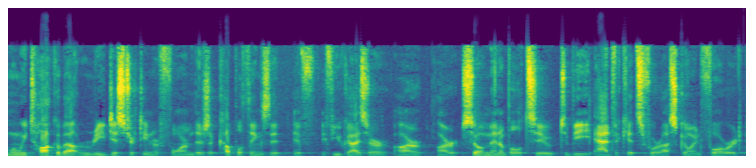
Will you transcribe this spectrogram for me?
when we talk about redistricting reform, there's a couple things that if, if you guys are, are, are so amenable to, to be advocates for us going forward,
